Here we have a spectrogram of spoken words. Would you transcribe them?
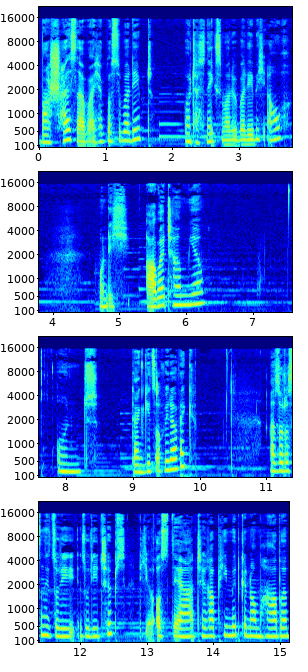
war scheiße, aber ich habe das überlebt. Und das nächste Mal überlebe ich auch. Und ich arbeite an mir. Und dann geht es auch wieder weg. Also das sind jetzt so die, so die Tipps, die ich aus der Therapie mitgenommen habe,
